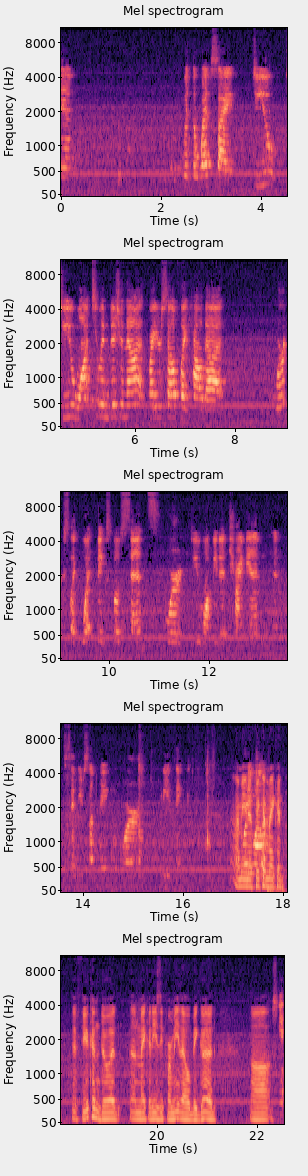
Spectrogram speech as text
then with the website, do you do you want to envision that by yourself, like how that works, like what makes most sense, or do you want me to chime in and send you something, or what do you think? I mean, if you you can make it, if you can do it and make it easy for me, that would be good. Uh, Yeah.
